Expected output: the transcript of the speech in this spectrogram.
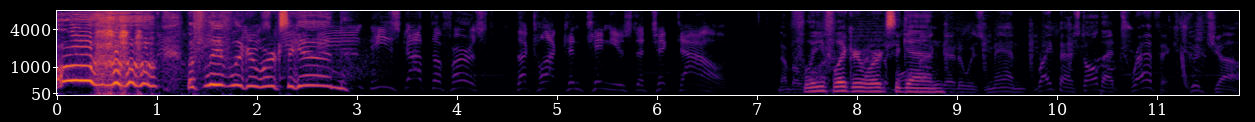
Oh, the flea flicker works again. He's got the first. The clock continues to tick down. Number Flea flicker works again. There to his man, right past all that traffic. Good job.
